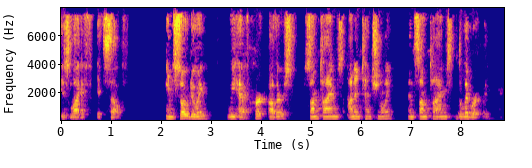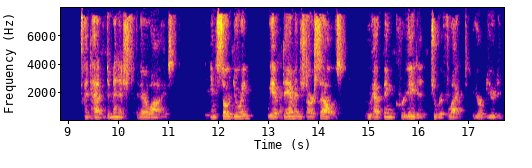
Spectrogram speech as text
is life itself. In so doing, we have hurt others sometimes unintentionally and sometimes deliberately, and have diminished their lives. In so doing, we have damaged ourselves who have been created to reflect your beauty.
